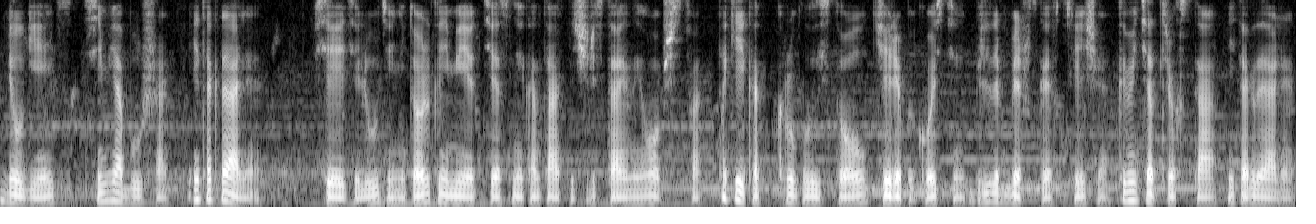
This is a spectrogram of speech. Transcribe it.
Билл Гейтс, семья Буша и так далее – все эти люди не только имеют тесные контакты через тайные общества, такие как Круглый стол, Череп и кости, Бильдербергская встреча, Комитет 300 и так далее,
